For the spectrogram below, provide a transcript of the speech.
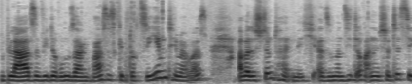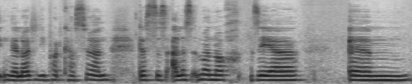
Podcast-Blase wiederum sagen, was, es gibt doch zu jedem Thema was. Aber das stimmt halt nicht. Also man sieht auch an den Statistiken der Leute, die Podcasts hören, dass das alles immer noch sehr ähm,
